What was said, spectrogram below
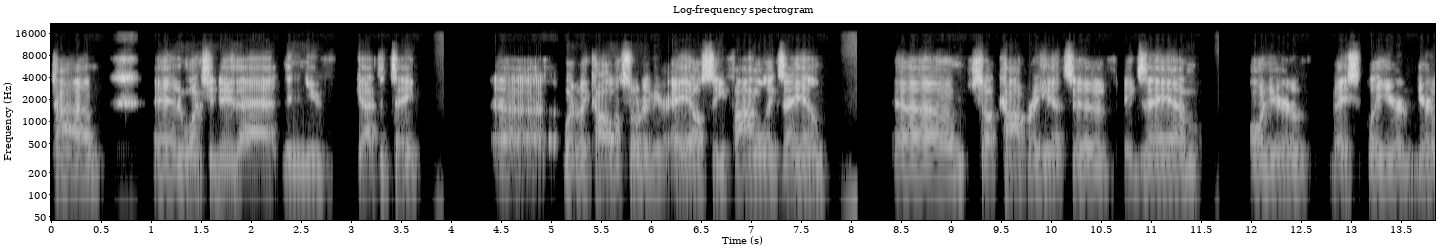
time. And once you do that, then you've got to take uh, what do we call a sort of your ALC final exam. Um, so a comprehensive exam on your basically your your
